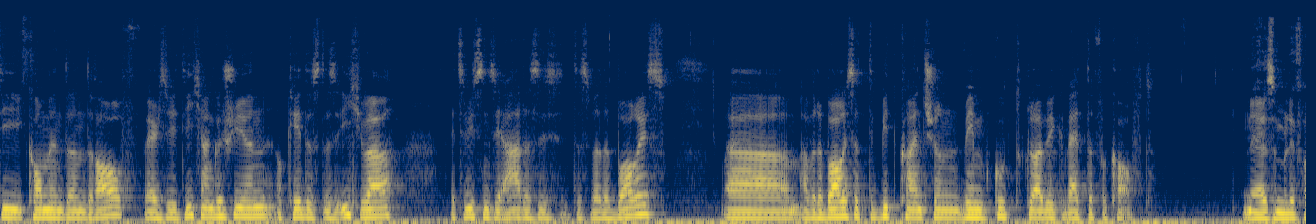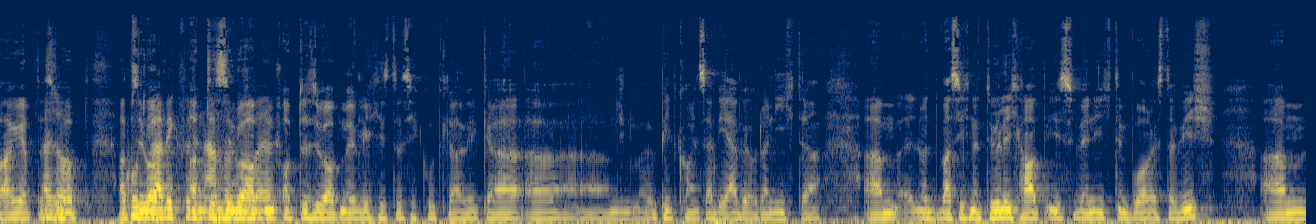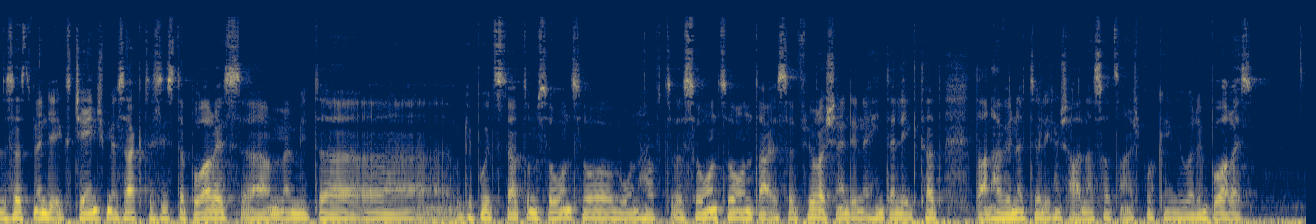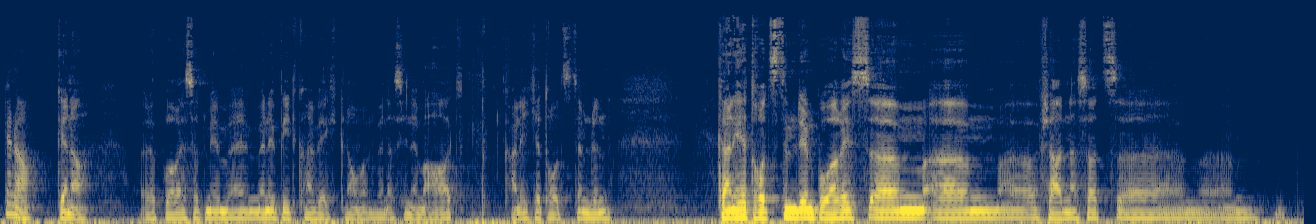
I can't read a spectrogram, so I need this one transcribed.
die kommen dann drauf, weil sie dich engagieren, okay, dass das ich war. Jetzt wissen sie, ah, das, ist, das war der Boris. Ähm, aber der Boris hat die Bitcoins schon wem gutgläubig weiterverkauft. Ja, ist einmal die Frage, ob das also überhaupt, ob, überhaupt, ob, das überhaupt, ob das überhaupt möglich ist, dass ich gutgläubig äh, äh, Bitcoins erwerbe oder nicht. Ja. Ähm, was ich natürlich habe, ist, wenn ich den Boris erwische, das heißt, wenn die Exchange mir sagt, das ist der Boris ähm, mit der äh, Geburtsdatum so und so, wohnhaft so und so und da ist ein Führerschein, den er hinterlegt hat, dann habe ich natürlich einen Schadenersatzanspruch gegenüber dem Boris. Genau. Genau. Weil der Boris hat mir meine Bitcoin weggenommen. Wenn er sie nicht mehr hat, kann ich ja trotzdem den, kann ich ja trotzdem den Boris ähm, ähm, auf Schadenersatz ähm, ähm,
